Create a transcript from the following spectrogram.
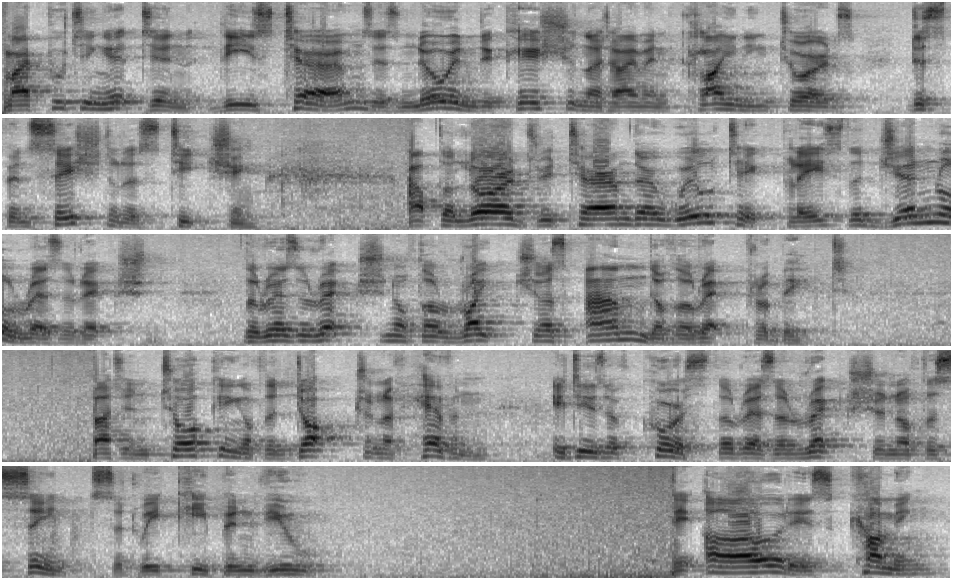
My putting it in these terms is no indication that I'm inclining towards dispensationalist teaching. At the Lord's return, there will take place the general resurrection, the resurrection of the righteous and of the reprobate. But in talking of the doctrine of heaven, it is, of course, the resurrection of the saints that we keep in view. The hour is coming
